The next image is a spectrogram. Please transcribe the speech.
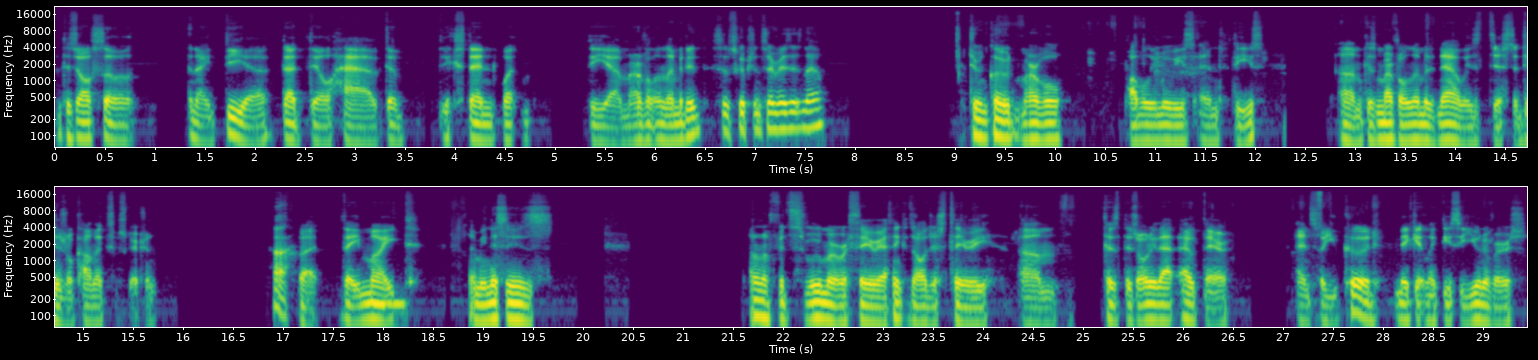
there's also an idea that they'll have to extend what the uh, Marvel Unlimited subscription service is now to include Marvel, probably movies and these, because Marvel Unlimited now is just a digital comic subscription. Huh. But they might. I mean, this is. I don't know if it's rumor or theory. I think it's all just theory, because there's only that out there, and so you could make it like DC Universe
